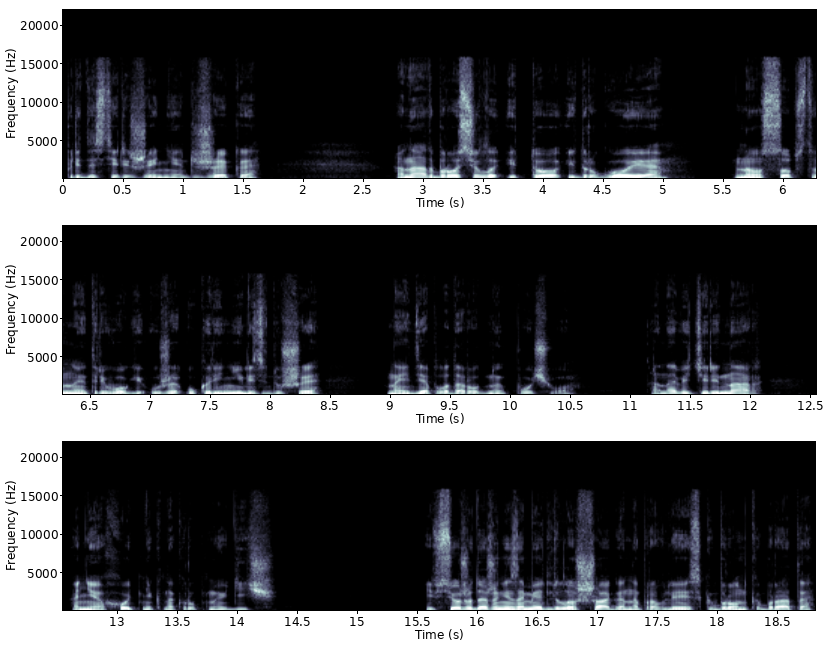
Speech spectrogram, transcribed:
предостережение Джека. Она отбросила и то, и другое, но собственные тревоги уже укоренились в душе, найдя плодородную почву. Она ветеринар, а не охотник на крупную дичь. И все же даже не замедлила шага, направляясь к бронко брата,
